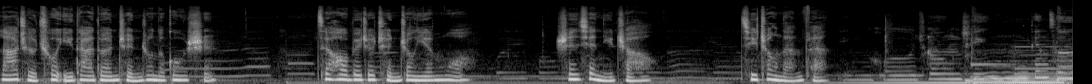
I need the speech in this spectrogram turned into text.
拉扯出一大段沉重的故事，最后被这沉重淹没，深陷泥沼。积重难返。萤火虫今天怎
